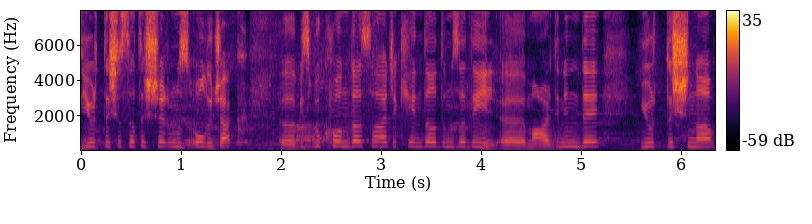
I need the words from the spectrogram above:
Yurt dışı satışlarımız olacak. Ee, Biz bu konuda sadece kendi adımıza değil, e, Mardin'in de yurt dışına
